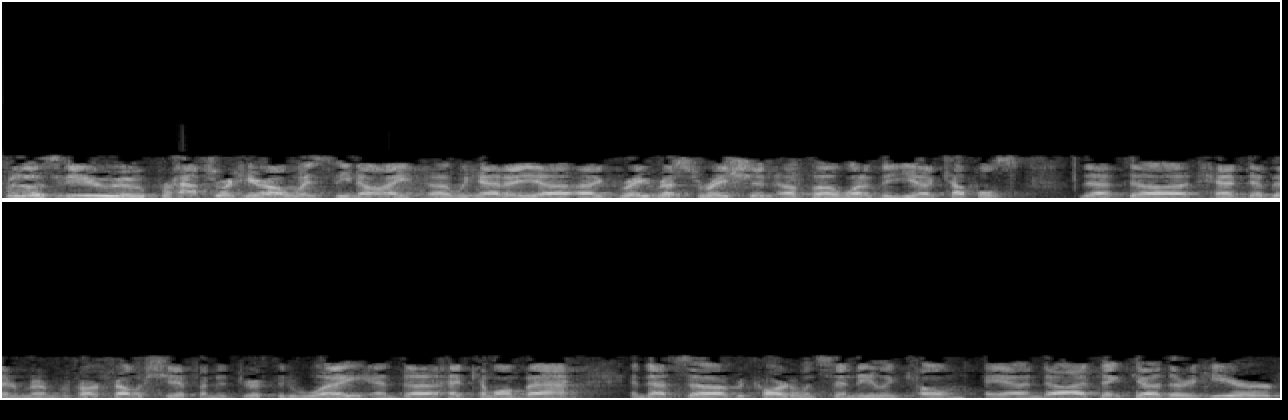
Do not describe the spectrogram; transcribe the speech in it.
For those of you who perhaps weren't here on Wednesday night, uh, we had a, uh, a, great restoration of uh, one of the uh, couples that uh, had been a member of our fellowship and had drifted away and had come on back. And that's Ricardo and Cindy Lincoln. And I think they're here.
